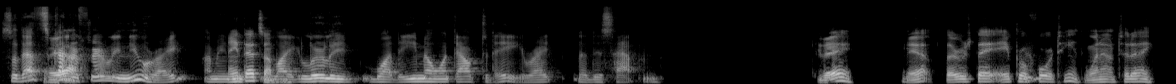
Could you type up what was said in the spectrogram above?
So that's Yeah. kind of fairly new, right? I mean, Ain't that something? Like literally, what the email went out today, right? That this happened. Today. Yeah, Thursday, April Yep. 14th. Went out today.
